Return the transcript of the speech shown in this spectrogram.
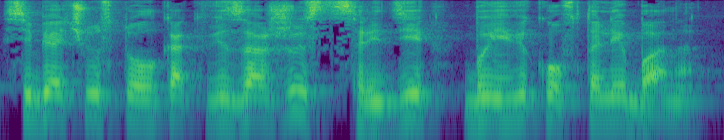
себя чувствовал как визажист среди боевиков Талибана –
